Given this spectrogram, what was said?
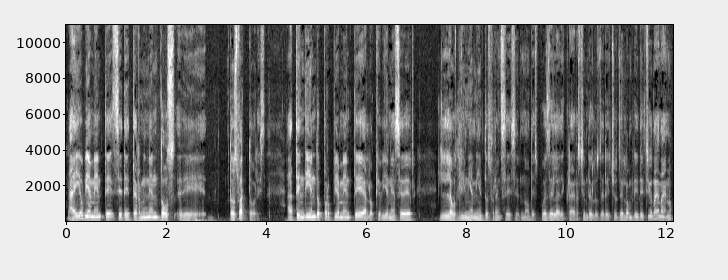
Ahí obviamente se determinan dos, eh, dos factores, atendiendo propiamente a lo que viene a ser los lineamientos franceses, ¿no? Después de la Declaración de los Derechos del Hombre y del Ciudadano,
